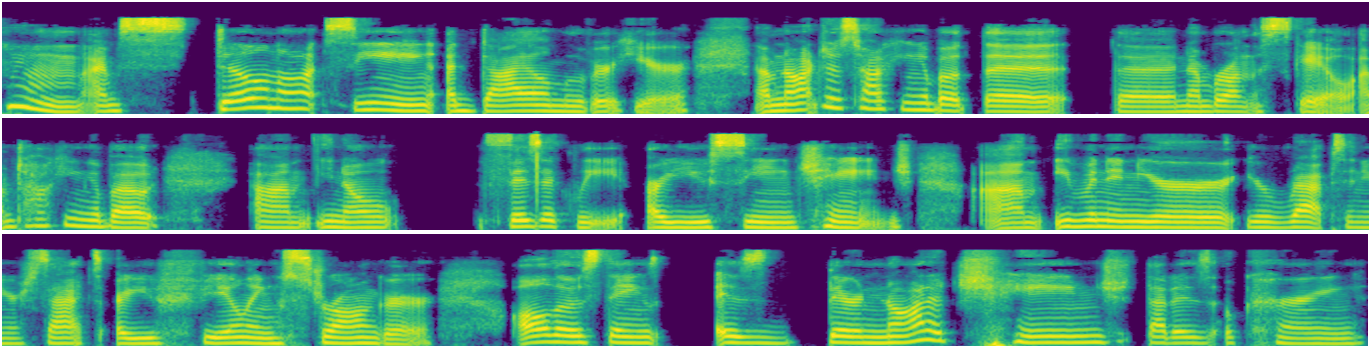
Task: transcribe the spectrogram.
hmm, I'm still not seeing a dial mover here. I'm not just talking about the the number on the scale. I'm talking about, um, you know, physically are you seeing change um, even in your your reps and your sets are you feeling stronger all those things is there not a change that is occurring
